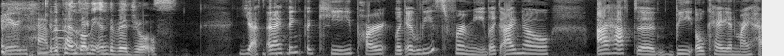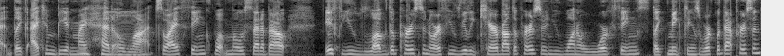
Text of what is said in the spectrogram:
There you have It it. depends on the individuals. Yes, and I think the key part, like at least for me, like I know I have to be okay in my head. Like I can be in my head a mm-hmm. lot. So I think what Mo said about if you love the person or if you really care about the person and you want to work things like make things work with that person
